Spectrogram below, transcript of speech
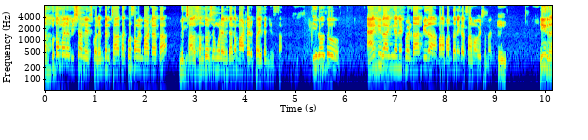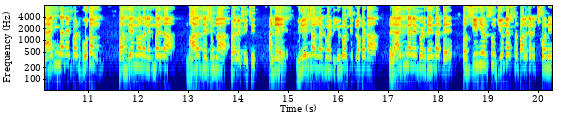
అద్భుతమైన విషయాలు నేర్చుకోవాలి. ఎందుకంటే చాలా తక్కువ సమయం మాట్లాడతా మీకు చాలా సంతోషం కూడా విధంగా మాట్లాడే ప్రయత్నం చేస్తాం. ఈ రోజు యాంటీ ర్యాగింగ్ అనేటువంటి దాని మీద మనం అందరం ఇక్కడ సమావేశమైంది ఈ ర్యాగింగ్ అనేటువంటి భూతం పద్దెనిమిది వందల ఎనభైలో భారతదేశంలో ప్రవేశించింది. అంటే విదేశాలు ఉన్నటువంటి యూనివర్సిటీ లోపల ర్యాగింగ్ అనేటువంటిది ఏంటంటే ఓ సీనియర్స్ జూనియర్స్ పలకరించుకొని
